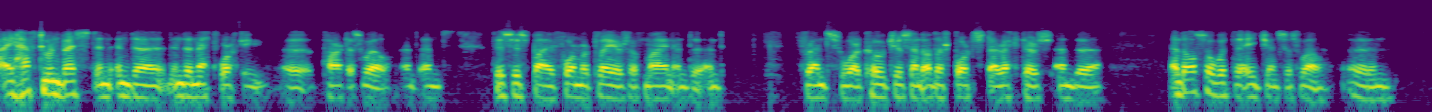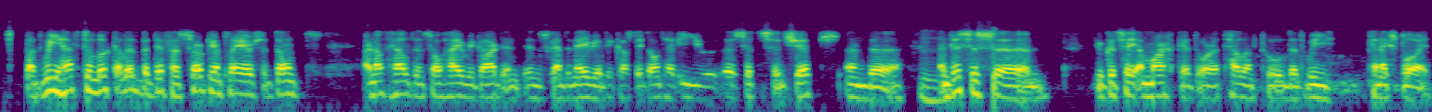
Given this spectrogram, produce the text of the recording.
I have to invest in, in the in the networking uh, part as well, and and this is by former players of mine and and friends who are coaches and other sports directors and uh, and also with the agents as well. Um, but we have to look a little bit different. Serbian players don't are not held in so high regard in, in Scandinavia because they don't have EU uh, citizenships, and uh, mm. and this is uh, you could say a market or a talent pool that we can exploit.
